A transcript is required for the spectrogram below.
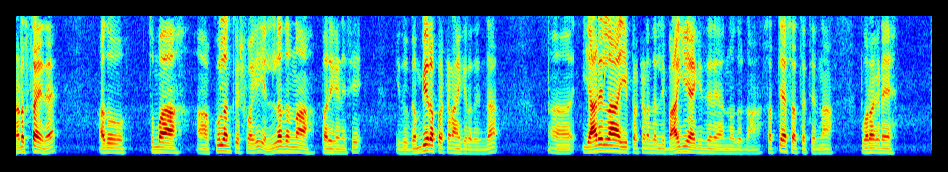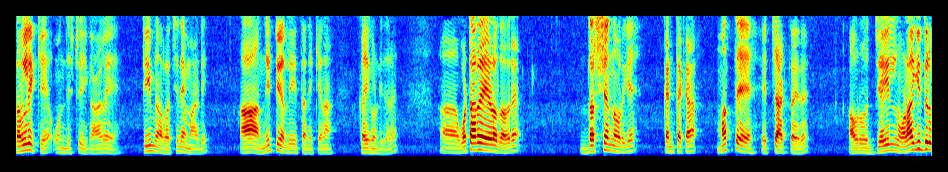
ನಡೆಸ್ತಾ ಇದೆ. ಅದು ತುಂಬ ಕೂಲಂಕಷವಾಗಿ ಎಲ್ಲದನ್ನ ಪರಿಗಣಿಸಿ ಇದು ಗಂಭೀರ ಪ್ರಕರಣ ಆಗಿರೋದ್ರಿಂದ ಯಾರೆಲ್ಲ ಈ ಪ್ರಕರಣದಲ್ಲಿ ಭಾಗಿಯಾಗಿದ್ದಾರೆ ಅನ್ನೋದನ್ನ, ಸತ್ಯಾಸತ್ಯತೆಯನ್ನು ಹೊರಗಡೆ ತರಲಿಕ್ಕೆ ಒಂದಿಷ್ಟು ಈಗಾಗಲೇ ಟೀಮ್ನ ರಚನೆ ಮಾಡಿ ಆ ನಿಟ್ಟಿನಲ್ಲಿ ತನಿಖೆನ ಕೈಗೊಂಡಿದ್ದಾರೆ. ಒಟ್ಟಾರೆ ಹೇಳೋದಾದರೆ ದರ್ಶನ್ ಅವರಿಗೆ ಕಂಟಕ ಮತ್ತೆ ಹೆಚ್ಚಾಗ್ತಾ ಇದೆ. ಅವರು ಜೈಲಿನ ಒಳಗಿದ್ದರೂ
